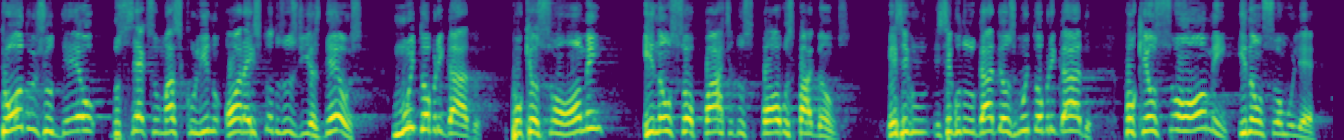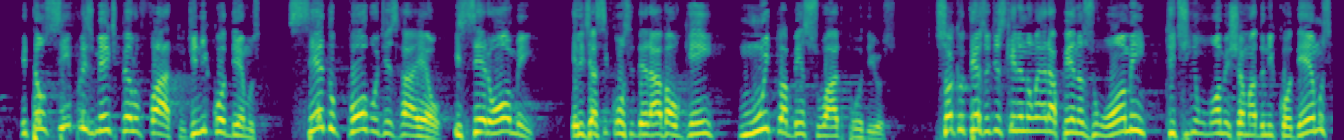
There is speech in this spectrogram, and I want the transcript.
Todo judeu do sexo masculino ora isso todos os dias. Deus, muito obrigado, porque eu sou homem e não sou parte dos povos pagãos. Em segundo, lugar, Deus, muito obrigado, porque eu sou homem e não sou mulher. Então, simplesmente pelo fato de Nicodemos ser do povo de Israel e ser homem, ele já se considerava alguém muito abençoado por Deus. Só que o texto diz que ele não era apenas um homem que tinha um nome chamado Nicodemos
